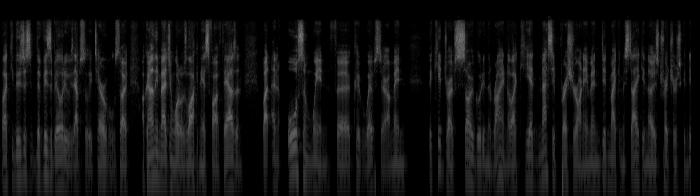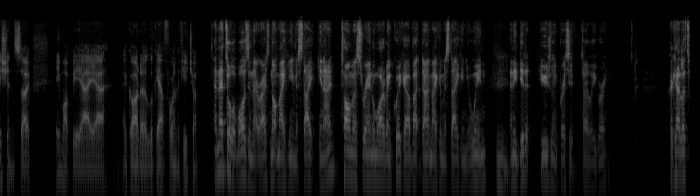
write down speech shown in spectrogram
Like there's just the visibility was absolutely terrible. So I can only imagine what it was like in the S5000 but an awesome win for Cooper Webster. I mean, the kid drove so good in the rain. Like he had massive pressure on him and didn't make a mistake in those treacherous conditions. So he might be a uh, a guy to look out for in the future. And that's all it was in that race, not making a mistake. You know, Thomas Randle might have been quicker, but don't make a mistake and you win. Mm. And he did it. Hugely impressive. Totally agree. Okay, let's,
